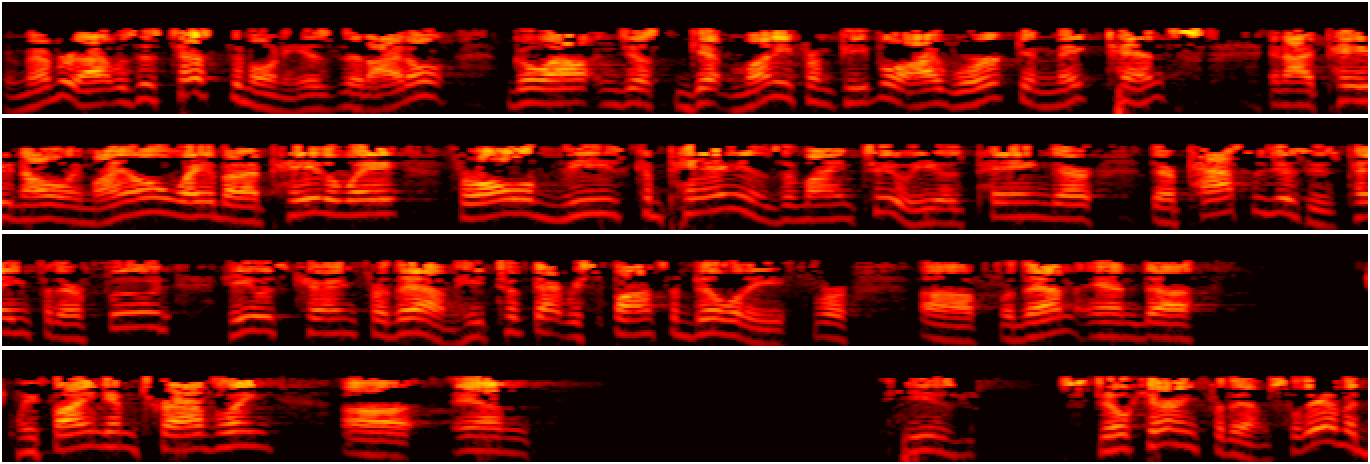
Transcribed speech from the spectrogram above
Remember, that was his testimony, is that I don't go out and just get money from people. I work and make tents, and I pay not only my own way, but I pay the way for all of these companions of mine too. He was paying their, their passages, he was paying for their food, he was caring for them. He took that responsibility for, uh, for them. And uh, we find him traveling, uh, and he's still caring for them. So they have a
